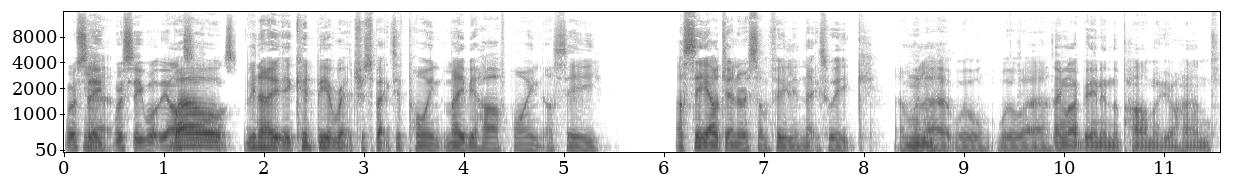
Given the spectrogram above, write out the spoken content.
we'll see. Yeah. We'll see what the answer well, was. you know, it could be a retrospective point, maybe a half point. I'll see. I'll see how generous I'm feeling next week, and we'll Mm. uh, we'll we'll. Uh... Don't like being in the palm of your hand,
